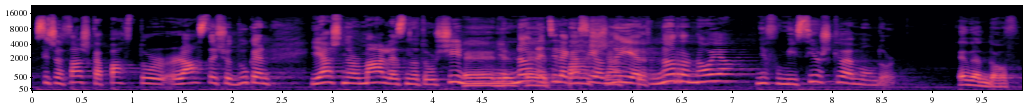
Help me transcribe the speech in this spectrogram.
siç e thashë ka pasur raste që duken jashtë normales në Turqi, një nënë e cila ka sjellë në jetë, në rrënoja, një fëmijë. Si është kjo e mundur? Edhe ndodh.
